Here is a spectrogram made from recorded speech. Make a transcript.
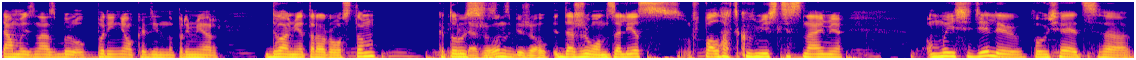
там из нас был паренек один, например, 2 метра ростом. Который Даже с- он сбежал. даже он залез в палатку вместе с нами. Мы сидели, получается,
